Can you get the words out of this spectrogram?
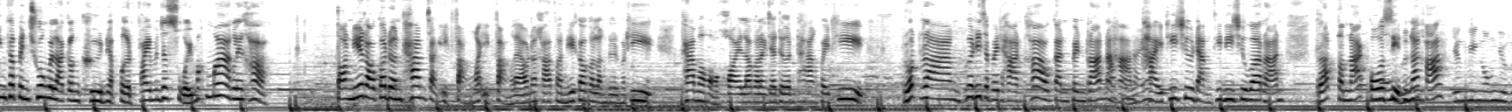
ยิ่งถ้าเป็นช่วงเวลากลางคืนเนี่ยเปิดไฟมันจะสวยมากๆเลยค่ะ ตอนนี้เราก็เดินข้ามจากอีกฝั่งมาอีกฝั่งแล้วนะคะ ตอนนี้ก็กำลังเดินมาที่ข้ามมาหอคอยเรากำลังจะเดินทางไปที่รถรางเพื่อที่จะไปทานข้าวกันเป็นร้านอาหารไทยที่ชื่อดังที่นี่ชื่อว่าร้านรัตนโกสินทร์นะคะ ยังมีงงอยู่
